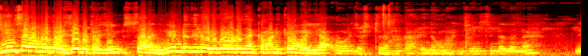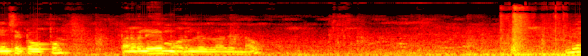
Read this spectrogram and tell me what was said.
ജീൻസാണ് നമ്മൾ പരിചയപ്പെട്ടത്. ജീൻസ് ആണ്. ഇനിയുണ്ട് ഇതിൽ ഒരുപാട് ഞാൻ കാണിക്കാൻ വയ്യ. നമ്മൾ ജസ്റ്റ് നമ്മൾ അറിയുന്ന ജീൻസിന്റെ തന്നെ. ജീൻസ് ടോപ്പും. പല പല മോഡലുള്ളതുണ്ടാവും ഇനി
